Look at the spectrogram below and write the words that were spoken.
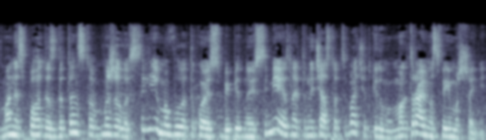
в мене спогади з дитинства. Ми жили в селі, ми були такою собі бідною сім'єю. Знаєте, не часто це бачу, такий думаю, Макдрайв на своїй машині.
